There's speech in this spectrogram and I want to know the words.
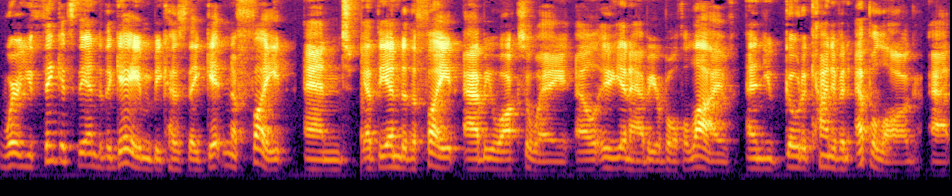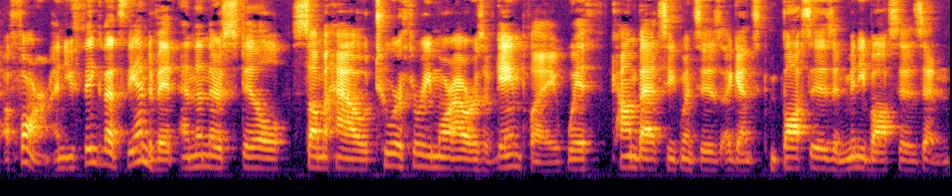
where you think it's the end of the game because they get in a fight, and at the end of the fight, Abby walks away. Ellie and Abby are both alive, and you go to kind of an epilogue at a farm, and you think that's the end of it, and then there's still somehow two or three more hours of gameplay with combat sequences against bosses and mini bosses and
